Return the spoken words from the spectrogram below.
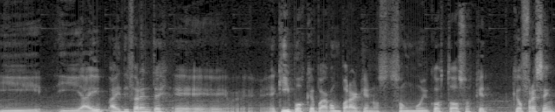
Y, y hay, hay diferentes eh, eh, equipos que pueda comparar que no son muy costosos, que, que ofrecen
